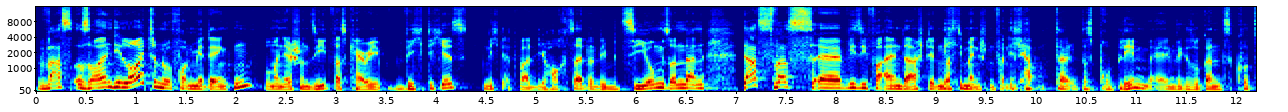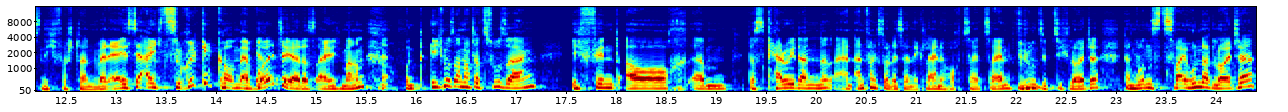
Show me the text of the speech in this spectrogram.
Was sollen die Leute nur von mir denken? Wo man ja schon sieht, was Carrie wichtig ist. Nicht etwa die Hochzeit oder die Beziehung, sondern das, was, äh, wie sie vor allem dasteht und was die Menschen von ihr Ich denken. habe da das Problem irgendwie so ganz kurz nicht verstanden, weil er ist ja eigentlich zurückgekommen. Er wollte ja das eigentlich machen. Und ich muss auch noch dazu sagen, ich finde auch, ähm, dass Carrie dann, ne, an- anfangs soll das ja eine kleine Hochzeit sein, 75 Leute, dann wurden es 200 Leute,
